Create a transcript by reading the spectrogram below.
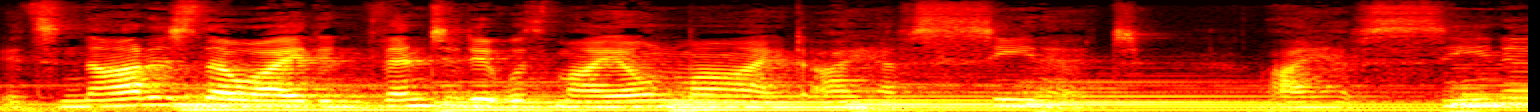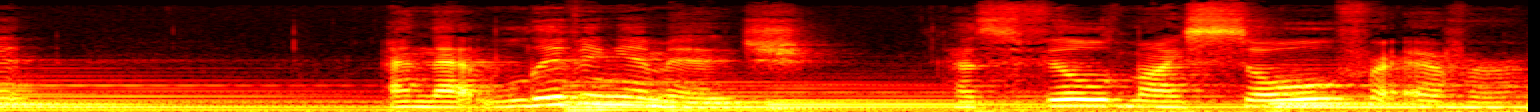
It's not as though I had invented it with my own mind. I have seen it. I have seen it. And that living image has filled my soul forever.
